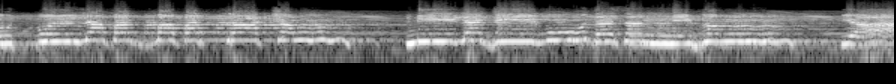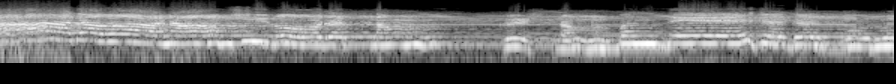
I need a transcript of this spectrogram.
उत्पुल्लपद्मपत्राक्षम् नीलजीभूतसन्निभम् यादवानाम् शिरोरत्नम् कृष्णम् वन्दे जगद्गुरु।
